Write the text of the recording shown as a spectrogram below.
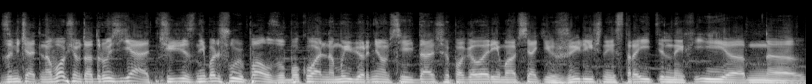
Замечательно. В общем-то, друзья, через небольшую паузу буквально мы вернемся и дальше поговорим о всяких жилищных, строительных и э, м, э,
